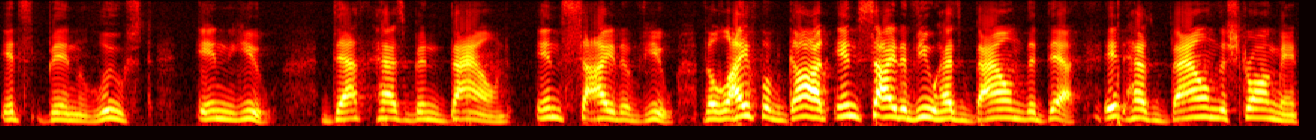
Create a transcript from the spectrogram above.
It's been loosed in you. Death has been bound inside of you. The life of God inside of you has bound the death. It has bound the strong man.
